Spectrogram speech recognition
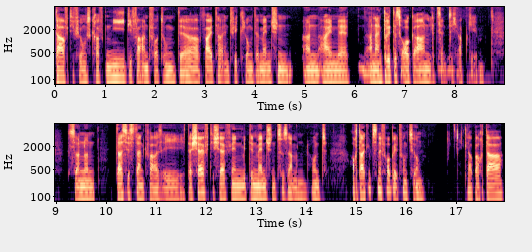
darf die Führungskraft nie die Verantwortung der Weiterentwicklung der Menschen an, eine, an ein drittes Organ letztendlich mhm. abgeben, sondern das ist dann quasi der Chef, die Chefin mit den Menschen zusammen. Und auch da gibt es eine Vorbildfunktion. Ich glaube, auch da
